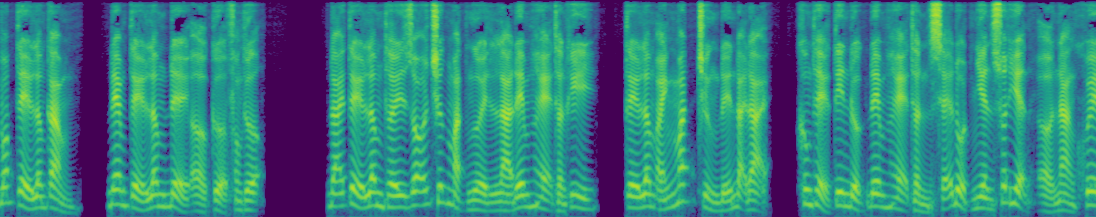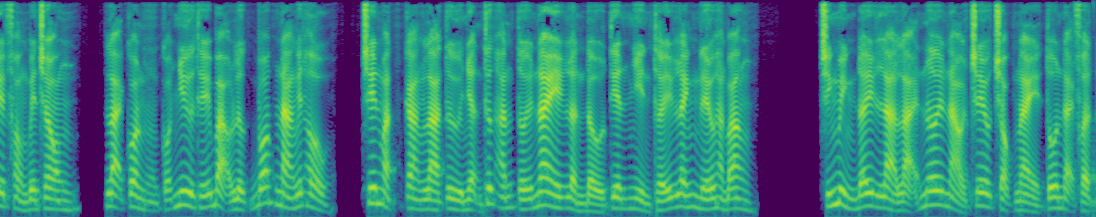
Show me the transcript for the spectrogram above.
bóp Tề Lâm cằm, đem Tề Lâm để ở cửa phòng thượng. Đại Tề Lâm thấy rõ trước mặt người là đêm hệ thần khi, Tề Lâm ánh mắt chừng đến đại đại, không thể tin được đêm hệ thần sẽ đột nhiên xuất hiện ở nàng khuê phòng bên trong, lại còn có như thế bạo lực bóp nàng biết hầu, trên mặt càng là từ nhận thức hắn tới nay lần đầu tiên nhìn thấy lánh nếu hàn băng. Chính mình đây là lại nơi nào trêu chọc này tôn đại Phật.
